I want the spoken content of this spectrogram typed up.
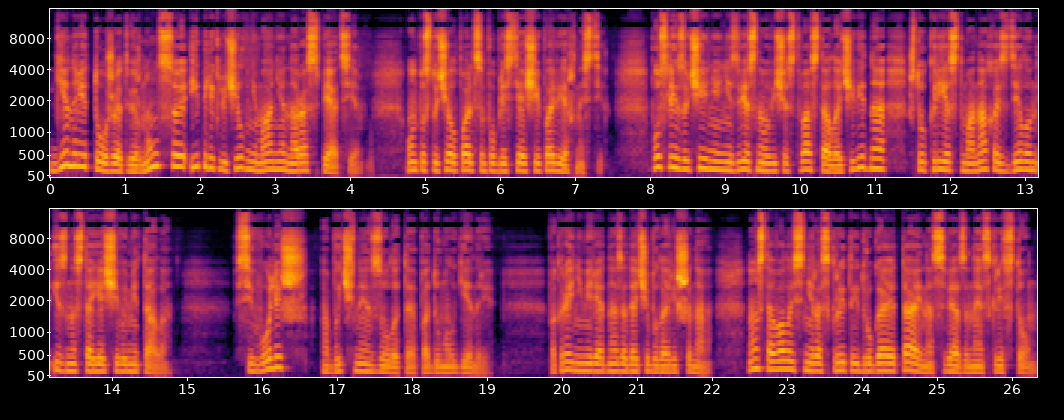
Генри тоже отвернулся и переключил внимание на распятие. Он постучал пальцем по блестящей поверхности. После изучения неизвестного вещества стало очевидно, что крест монаха сделан из настоящего металла. «Всего лишь обычное золото», — подумал Генри. По крайней мере, одна задача была решена, но оставалась нераскрытой другая тайна, связанная с крестом.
